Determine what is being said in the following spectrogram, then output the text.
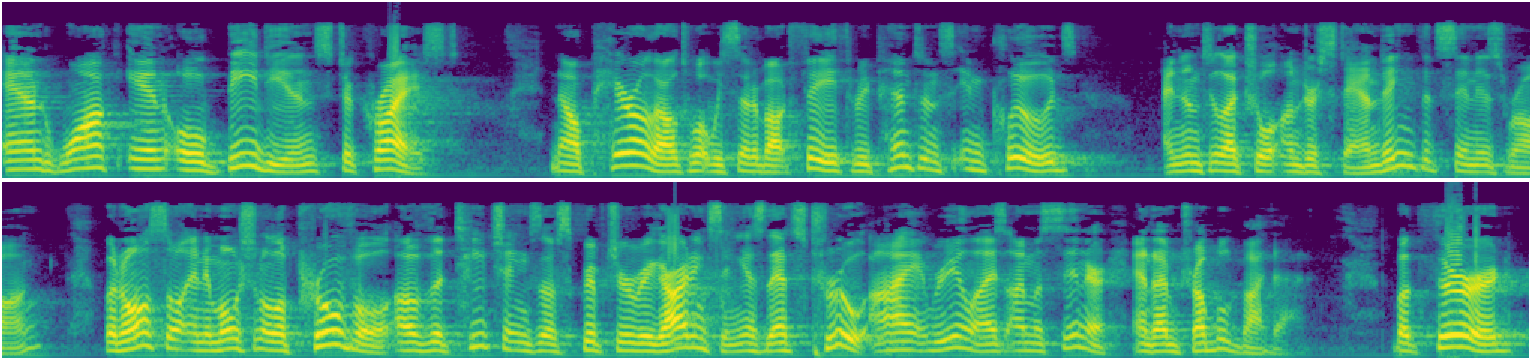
and walk in obedience to Christ. Now, parallel to what we said about faith, repentance includes an intellectual understanding that sin is wrong, but also an emotional approval of the teachings of Scripture regarding sin. Yes, that's true. I realize I'm a sinner and I'm troubled by that. But third,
